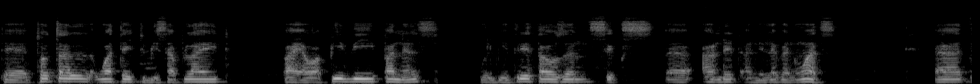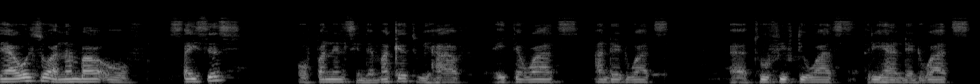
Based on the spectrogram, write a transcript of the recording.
the total wattage to be supplied by our PV panels will be 3611 watts. Uh, there are also a number of sizes of panels in the market. We have 80 watts, 100 watts, uh, 250 watts, 300 watts,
